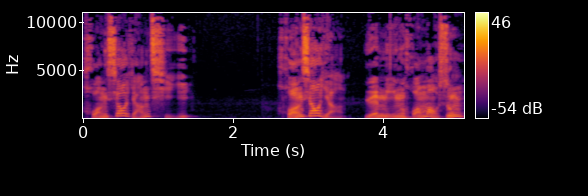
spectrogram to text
黄萧养起义。黄萧养原名黄茂松，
